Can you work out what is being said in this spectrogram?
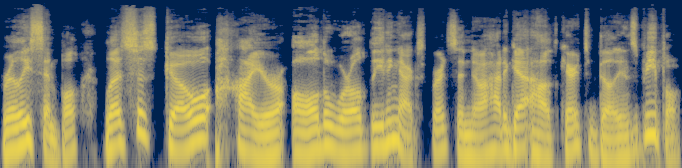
really simple. Let's just go hire all the world leading experts and know how to get healthcare to billions of people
